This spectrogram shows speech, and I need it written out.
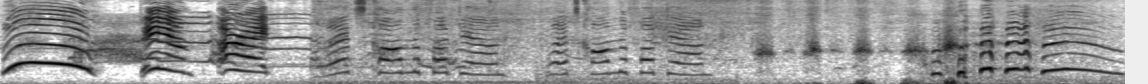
Woo! Damn! Alright. Let's calm the fuck down. Let's calm the fuck down.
